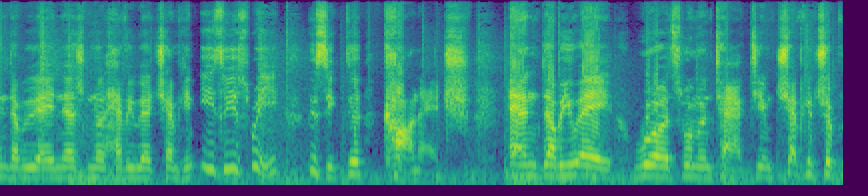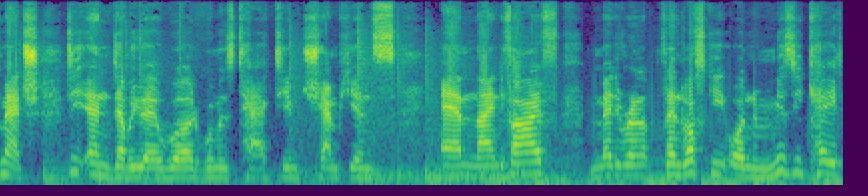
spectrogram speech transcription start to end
NWA National Heavyweight Champion EC3 besiegte Carnage. NWA World Women Tag Team Championship Match. Die NWA World Women's Tag Team Champions M95 Maddie Flandowski und Missy Kate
